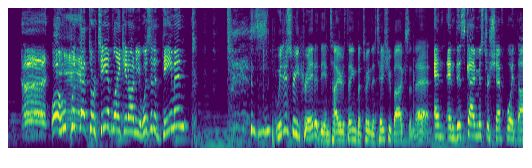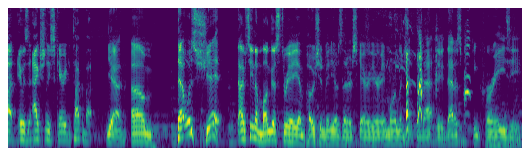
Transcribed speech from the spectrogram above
Whoa! Who put that tortilla blanket on you? Was it a demon? we just recreated the entire thing between the tissue box and that. And and this guy, Mr. Chef Boy, thought it was actually scary to talk about. Yeah. Um, that was shit. I've seen Among Us 3 a.m. potion videos that are scarier and more legit than that, dude. That is fucking crazy.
